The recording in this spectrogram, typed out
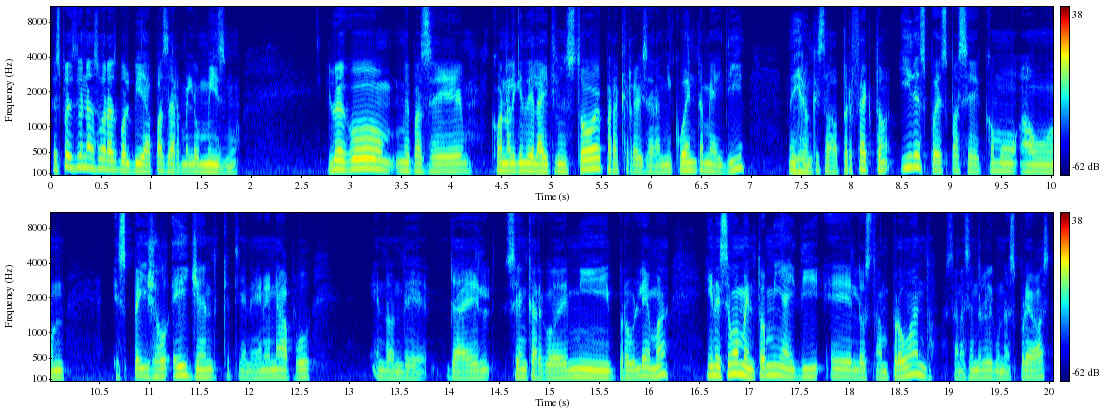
Después de unas horas volvía a pasarme lo mismo. Luego me pasé con alguien del iTunes Store para que revisaran mi cuenta, mi ID. Me dijeron que estaba perfecto. Y después pasé como a un Special Agent que tienen en Apple, en donde ya él se encargó de mi problema. Y en ese momento mi ID eh, lo están probando. Están haciendo algunas pruebas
